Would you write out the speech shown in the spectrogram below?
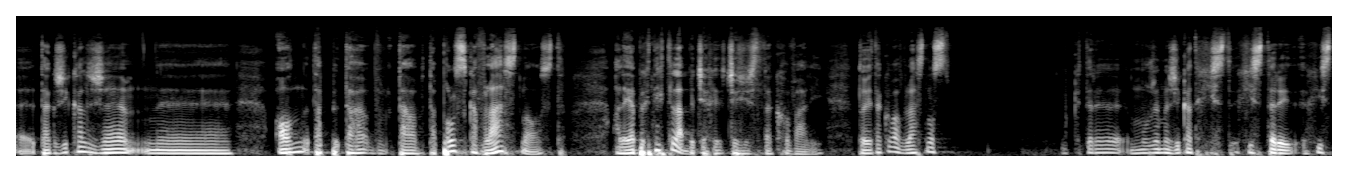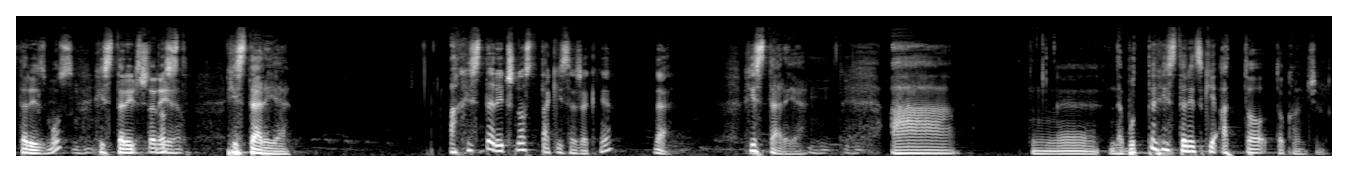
e, tak říkal, že e, on, ta, ta, ta, ta polska vlastność, ale ja bych nechtěla, aby Čechy, Češi se tak chovali. To je taková vlastnost které můžeme říkat mm-hmm. hysteričnost, hysterie. A hysteryczność taky se řekne? Ne. Hysterie. Mm-hmm. A e, nebuďte hysterický a to dokončím.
